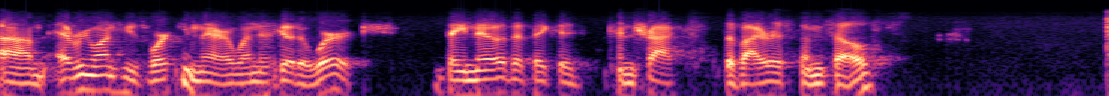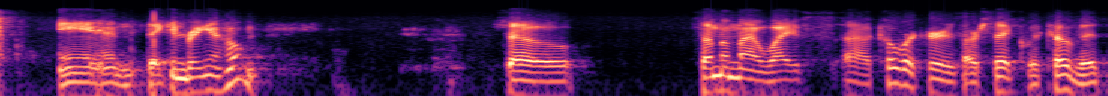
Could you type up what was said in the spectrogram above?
um, everyone who's working there when they go to work, they know that they could contract the virus themselves and they can bring it home. So some of my wife's uh, coworkers are sick with COVID.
